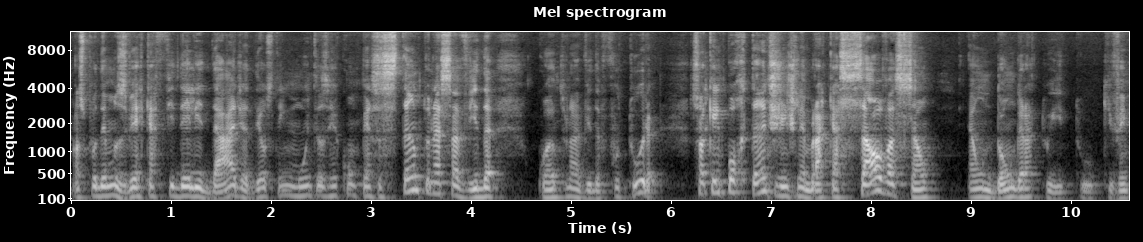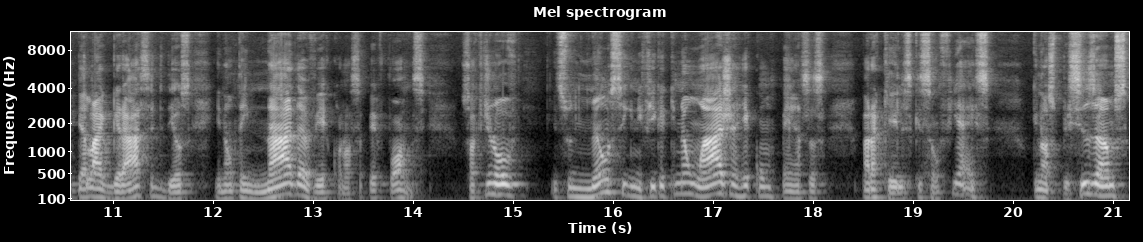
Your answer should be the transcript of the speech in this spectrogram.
nós podemos ver que a fidelidade a Deus tem muitas recompensas, tanto nessa vida quanto na vida futura. Só que é importante a gente lembrar que a salvação é um dom gratuito que vem pela graça de Deus e não tem nada a ver com a nossa performance. Só que, de novo, isso não significa que não haja recompensas para aqueles que são fiéis. O que nós precisamos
